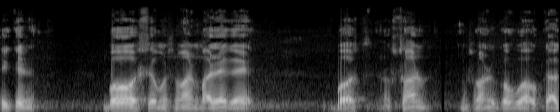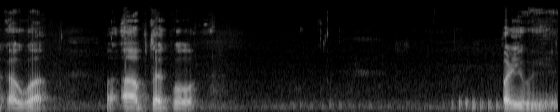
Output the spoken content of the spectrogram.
لیکن بہت سے مسلمان مارے گئے بہت نقصان مسلمانوں کو ہوا اور کیا کیا ہوا اور اب تک وہ پڑی ہوئی ہے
